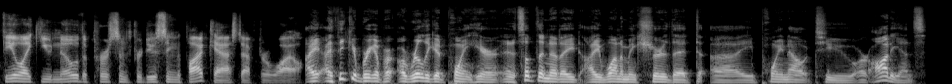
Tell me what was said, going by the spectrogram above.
feel like you know the person producing the podcast after a while. I, I think you bring up a, really good point here, and it's something that I, I want to make sure that I point out to our audience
